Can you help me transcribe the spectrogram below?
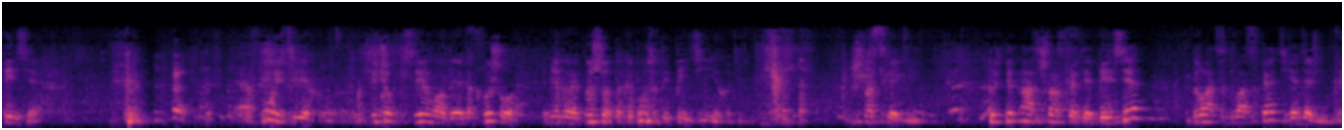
Пенсия. В поезде ехал. Девчонка сидела, я так вышел, и мне говорят, ну что, так и будем с этой пенсии ехать? 16-летний. То есть 15-16 лет я пенсия, 20-25 я дяденька.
